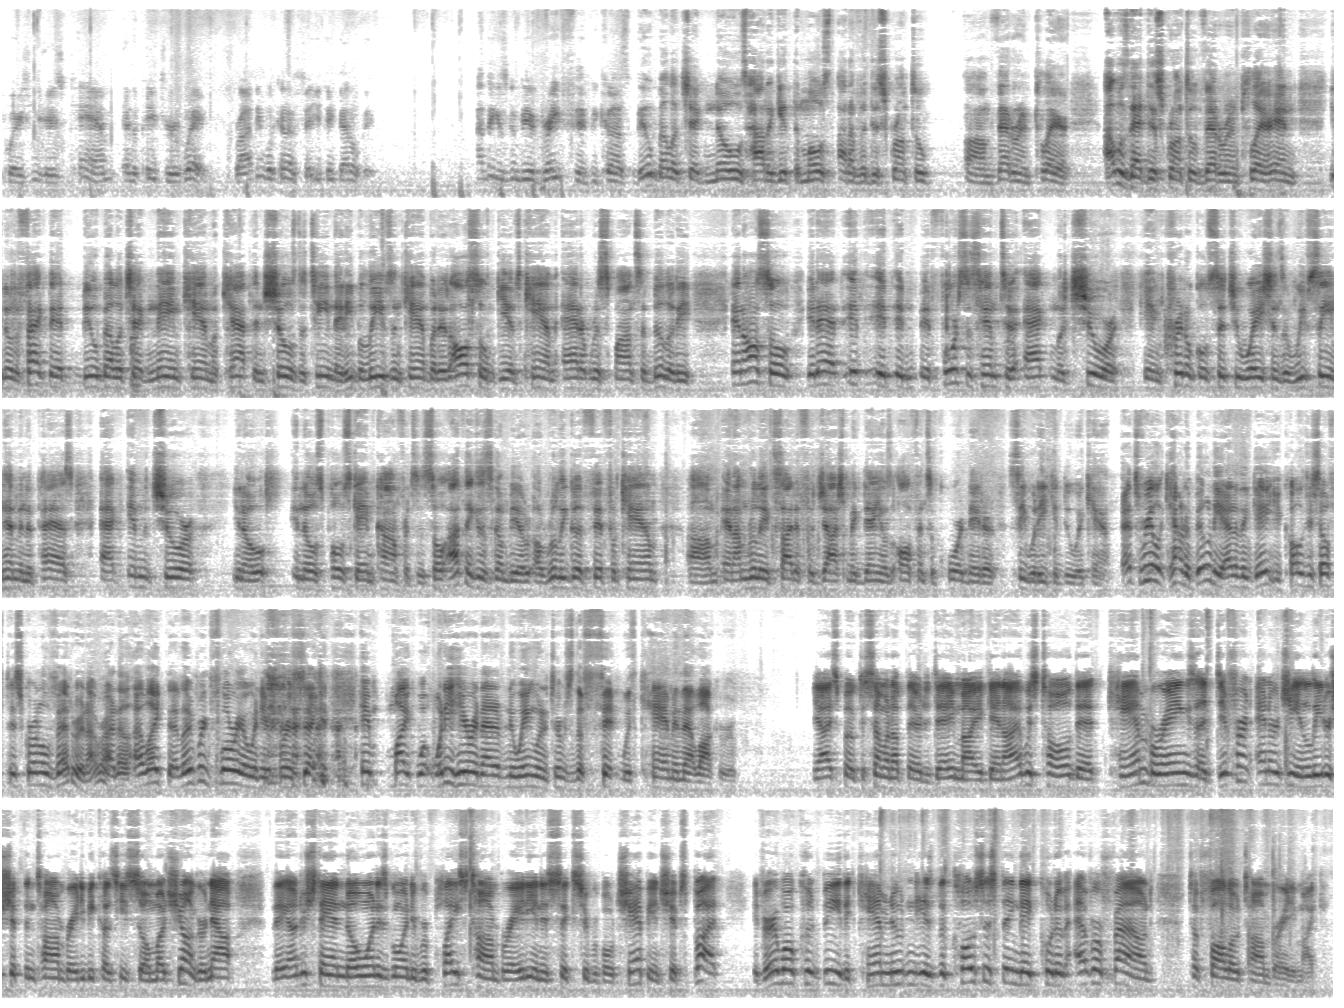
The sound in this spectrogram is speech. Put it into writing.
equation is Cam and the Patriot way. Rodney, what kind of fit you think that'll be? I think it's going to be a great fit because Bill Belichick knows how to get the most out of a disgruntled um, veteran player. I was that disgruntled veteran player, and you know the fact that Bill Belichick named Cam a captain shows the team that he believes in Cam, but it also gives Cam added responsibility, and also it add, it, it, it, it forces him to act mature in critical situations, and we've seen him in the past act immature you know, in those post-game conferences. So I think it's going to be a, a, really good fit for Cam, um, and I'm really excited for Josh McDaniels, offensive coordinator, see what he can do with Cam. That's real accountability out of the gate. You called yourself a disgruntled veteran. All right, I, I like that. Let me bring Florio in here for a second. hey, Mike, what, what are you hearing out of New England in terms of the fit with Cam in that locker room? Yeah, I spoke to someone up there today, Mike, and I was told that Cam brings a different energy and leadership than Tom Brady because he's so much younger. Now, they understand no one is going to replace Tom Brady in his six Super Bowl championships, but it very well could be that Cam Newton is the closest thing they could have ever found to follow Tom Brady, Mike.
